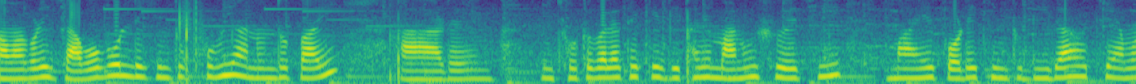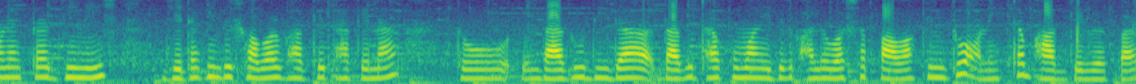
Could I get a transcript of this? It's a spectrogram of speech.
মামার বাড়ি যাব বললে কিন্তু খুবই আনন্দ পাই। আর ছোটবেলা থেকে যেখানে মানুষ হয়েছি, মায়ের পরে কিন্তু দিদা হচ্ছে এমন একটা জিনিস যেটা কিন্তু সবার ভাগ্যে থাকে না। তো দাদু, দিদা, দাদু ঠাকুমা এদের ভালোবাসা পাওয়া কিন্তু অনেকটা ভাগ্যের ব্যাপার।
